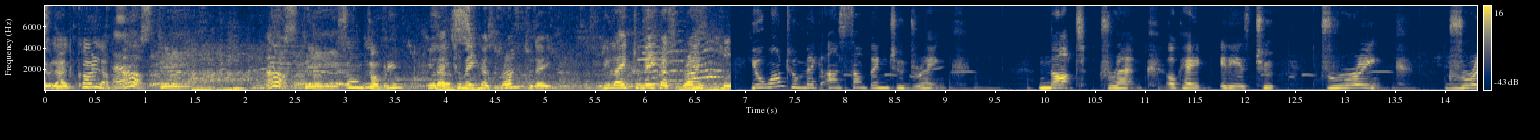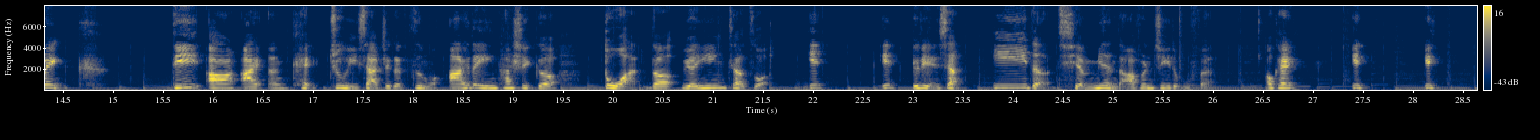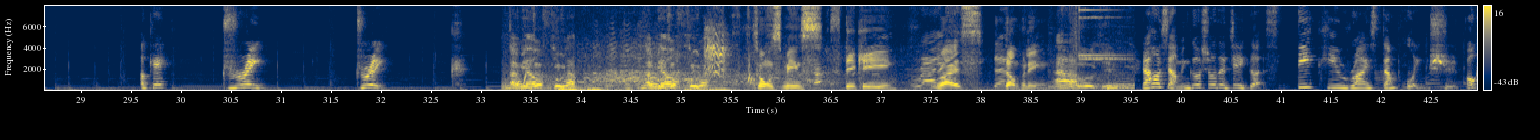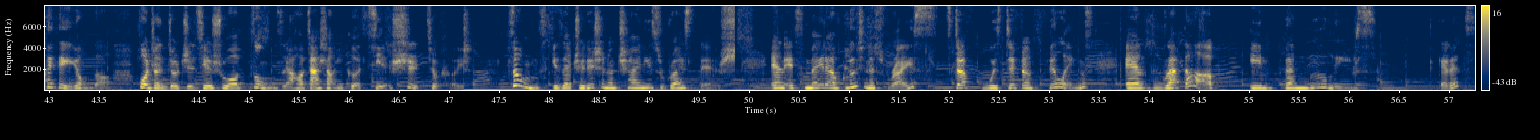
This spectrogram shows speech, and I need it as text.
De l'alcool. Ah, Steam dumpling? you like to make us drunk today? You like to make us drunk? You want to make us something to drink, not drank. Okay, it is to drink, drink. D R I N K，注意一下这个字母 I 的音，它是一个短的元音，叫做 i i，有点像一的前面的二分之一的部分。OK，i i。 OK，drink，drink。 That means a food. That means a food. Zongs means sticky rice dumpling. Ah. Okay. 然后小明哥说的这个 sticky rice dumpling 是 OK 可以用的，或者你就直接说粽子，然后加上一个解释就可以。Zongs is a traditional Chinese rice dish, and it's made of glutinous rice stuffed with different fillings and wrapped up in bamboo leaves. Get it?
